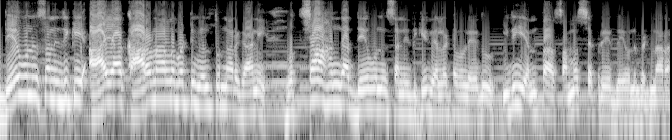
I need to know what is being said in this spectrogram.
దేవుని సన్నిధికి ఆయా కారణాలను బట్టి వెళ్తున్నారు కానీ ఉత్సాహంగా దేవుని సన్నిధికి వెళ్ళటం లేదు. ఇది ఎంత సమస్య ప్రియ దేవుని బిడ్డారా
